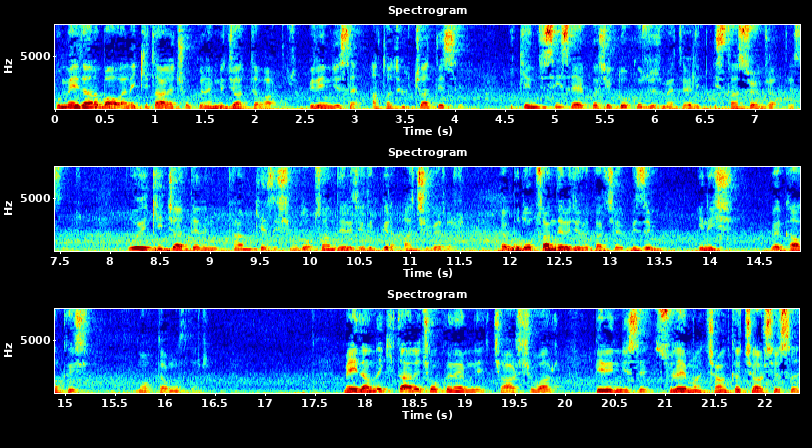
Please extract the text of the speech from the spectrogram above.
Bu meydana bağlayan iki tane çok önemli cadde vardır. Birincisi Atatürk Caddesi, ikincisi ise yaklaşık 900 metrelik istasyon caddesidir. Bu iki caddenin tam kesişimi 90 derecelik bir açı verir. Ve bu 90 derecelik açı bizim iniş ve kalkış noktamızdır. Meydanda iki tane çok önemli çarşı var. Birincisi Süleyman Çanka Çarşısı,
